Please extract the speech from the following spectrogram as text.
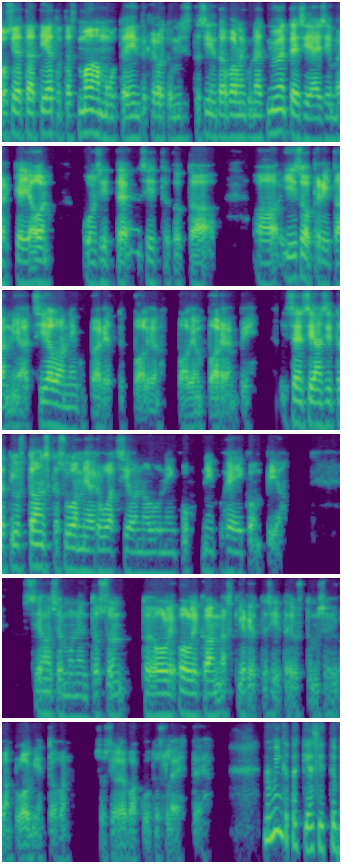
Tosiaan tämä tieto tästä maahanmuuttajien integroitumisesta, siinä tavalla kuin näitä myönteisiä esimerkkejä on, on sitten, sitten tota, Iso-Britannia, että siellä on niin kuin pärjätty paljon, paljon parempi. Sen sijaan sitten, että just Tanska, Suomi ja Ruotsi on ollut niin kuin, niin kuin heikompia. Se on semmoinen, tuossa on toi Olli, Olli Kangas kirjoitti siitä just tämmöisen hyvän blogin tuohon sosiaalivakuutuslehteen. No minkä takia sitten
